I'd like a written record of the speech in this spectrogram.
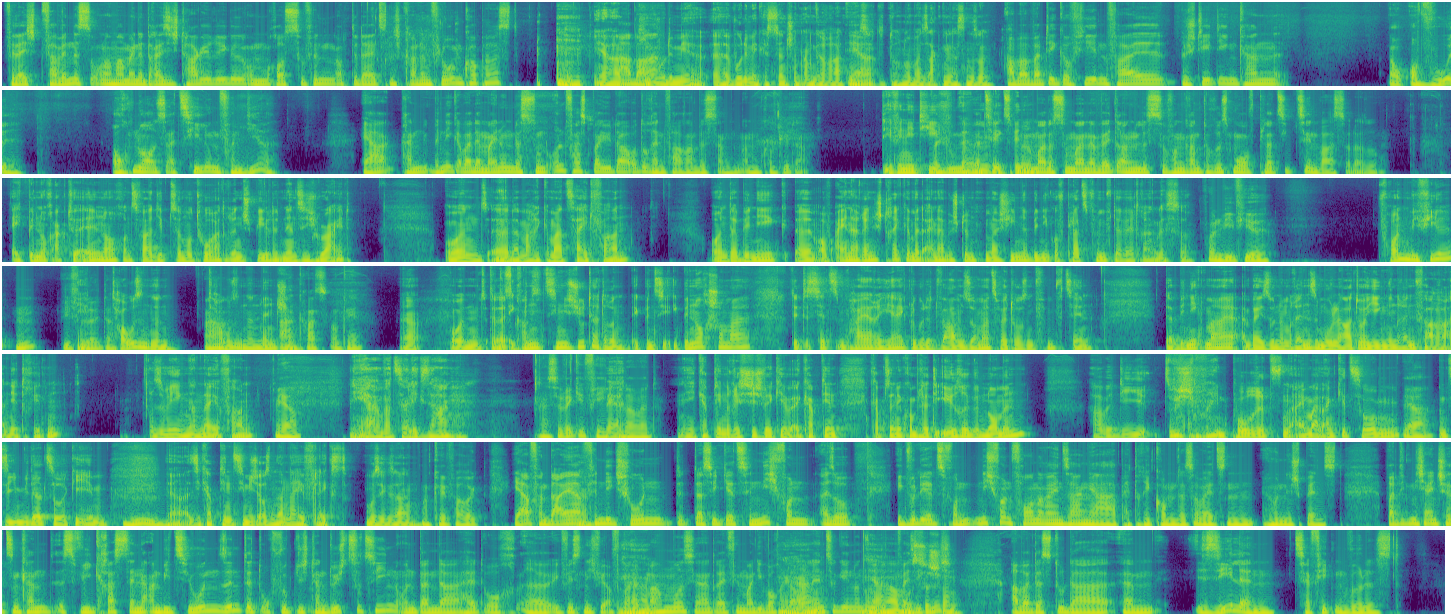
Vielleicht verwendest du auch noch mal meine 30-Tage-Regel, um rauszufinden, ob du da jetzt nicht gerade einen Floh im Kopf hast. Ja, Aber- die wurde mir, äh, wurde mir gestern schon angeraten, Ja. dass ich das doch nochmal sacken lassen soll. Aber was ich auf jeden Fall bestätigen kann, obwohl, auch nur aus Erzählungen von dir, ja, kann, bin ich aber der Meinung, dass du ein unfassbar guter Autorennfahrer bist am, am Computer. Weil Definitiv. du ähm, ich, erzählst mir immer, dass du mal in der Weltrangliste von Gran Turismo auf Platz 17 warst oder so. ich bin noch aktuell noch, und zwar gibt es ein Motorradrennspiel, das nennt sich Ride. Und äh, da mache ich immer Zeitfahren. Und da bin ich ähm, auf einer Rennstrecke mit einer bestimmten Maschine bin ich auf Platz 5 der Weltrangliste. Von wie viel? Von wie viel? Hm? Wie viele Leute? Tausenden. Ah. Tausenden Ah, Menschen. krass, okay. Ja, und äh, ich krass. bin ziemlich gut da drin. Ich bin, ich bin auch schon mal, das ist jetzt ein paar Jahre her, ich glaube, das war im Sommer 2015. Da bin ich mal bei so einem Rennsimulator gegen einen Rennfahrer angetreten. Also wir gegeneinander gefahren. Ja. Naja, was soll ich sagen? Hast du weggefegt Wer- oder was? Nee, ich habe den richtig weggegeben. Ich habe den, ich habe seine komplette Ehre genommen, habe die zwischen meinen Po-Ritzen einmal langgezogen Ja. und sie ihm wieder zurückgegeben. Ja, also ich habe den ziemlich auseinandergeflext, muss ich sagen. Okay, verrückt. Ja, von daher finde ich schon, dass ich jetzt nicht von, also ich würde jetzt von nicht von vornherein sagen, ja, Patrick, komm, das ist aber jetzt ein Hirngespenst. Was ich nicht einschätzen kann, ist, wie krass deine Ambitionen sind, das auch wirklich dann durchzuziehen und dann da halt auch, äh, ich weiß nicht, wie oft man Ja. das machen muss, ja, drei, vier Mal die Woche da Ja. online zu gehen und so, Ja, das weiß ich nicht. schon. Aber dass du da ähm, Seelen zerficken würdest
